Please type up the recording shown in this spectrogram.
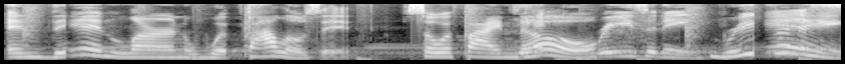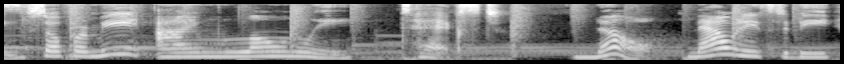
and then learn what follows it. So if I know reasoning. reasoning. Yes. So for me, I'm lonely. Text. No. Now it needs to be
